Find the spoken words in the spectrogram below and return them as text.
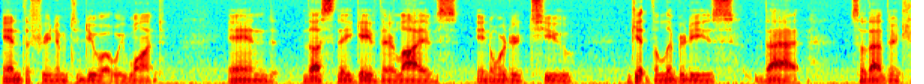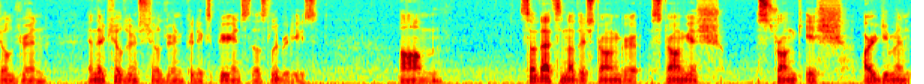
and the freedom to do what we want. And thus they gave their lives in order to get the liberties that so that their children and their children's children could experience those liberties. Um, so that's another stronger, strongish, strongish argument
